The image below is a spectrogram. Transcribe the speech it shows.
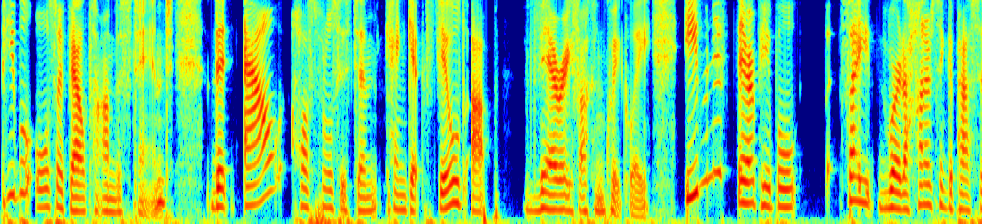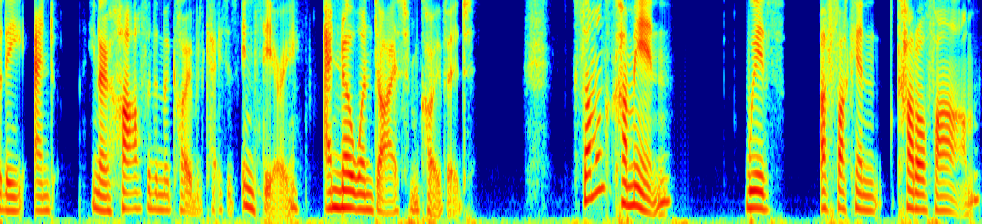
People also fail to understand that our hospital system can get filled up very fucking quickly. Even if there are people, say we're at 100% capacity and you know, half of them are COVID cases in theory, and no one dies from COVID. Someone could come in with a fucking cut off arm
